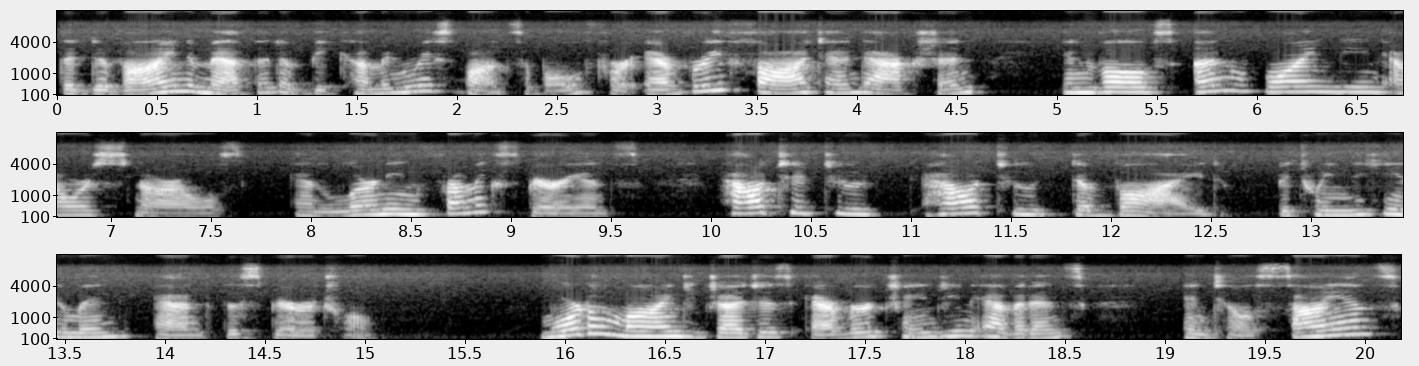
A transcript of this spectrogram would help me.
The divine method of becoming responsible for every thought and action involves unwinding our snarls and learning from experience how to, to, how to divide between the human and the spiritual. Mortal mind judges ever changing evidence until science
